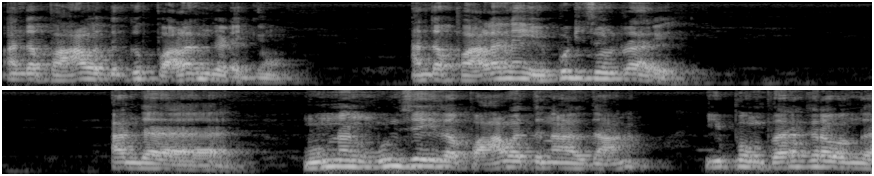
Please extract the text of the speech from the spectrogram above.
அந்த பாவத்துக்கு பலன் கிடைக்கும். அந்த பலனை எப்படி சொல்கிறாரு அந்த முன்னன் முன் செய்த பாவத்தினால்தான் இப்போ பிறக்கிறவங்க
